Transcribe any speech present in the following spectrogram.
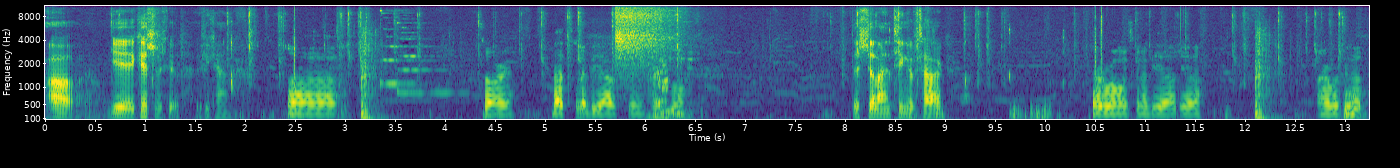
Oh, yeah, kiss is good, if you can. Uh, sorry. That's gonna be out soon, careful. They're still anting of tag. That gonna be out, yeah. Alright, we're good.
